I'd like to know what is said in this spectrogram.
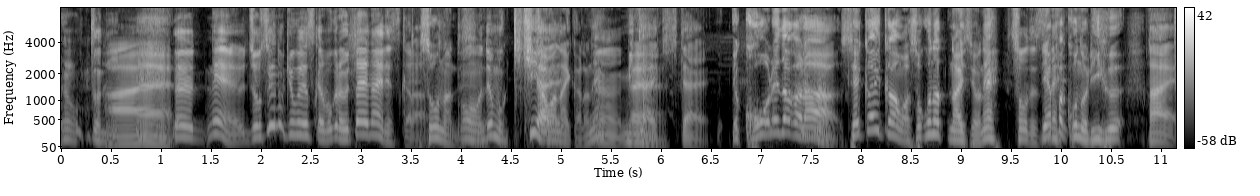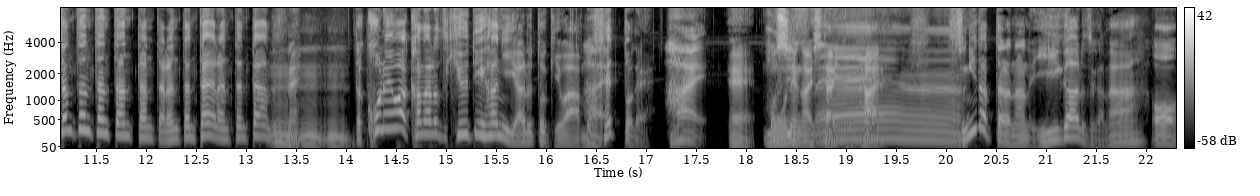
本当に。ね女性の曲ですから僕ら歌えないですから。そうなんですでも気合わないからね。うん見たいええ。聞きたい。これだから世界観は損なってないですよね。そうですね。やっぱこのリフ。はい。タンタンタンタンタンタランタンタランタンタンですねこれは必ずキューティーハニーやるときはもうはいセットではいええもうお願いしたいというはい。はい次だったらなんで e ガールズかな。あ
